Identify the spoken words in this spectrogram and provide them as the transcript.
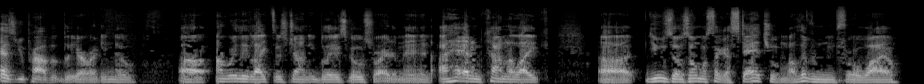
as you probably already know. Uh, I really like this Johnny Blaze Ghost Rider, man. I had him kind of like uh, used as almost like a statue in my living room for a while.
